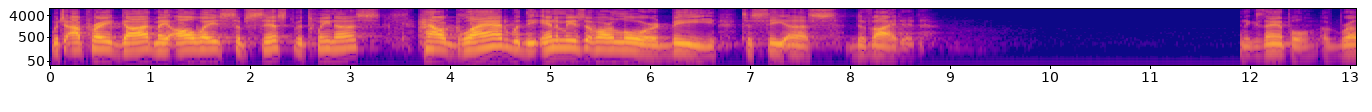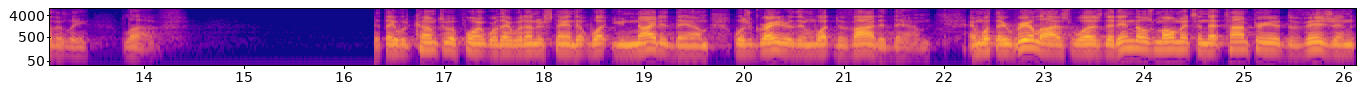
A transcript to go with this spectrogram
which I pray God may always subsist between us? How glad would the enemies of our Lord be to see us divided? An example of brotherly love that they would come to a point where they would understand that what united them was greater than what divided them. And what they realized was that in those moments, in that time period of division,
